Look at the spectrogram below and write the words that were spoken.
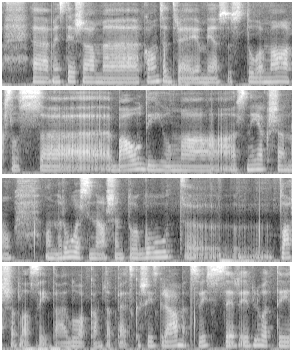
uh, mēs tiešām uh, koncentrējamies uz to mākslas uh, baudījumā sniegšanu un rosināšanu to gūt uh, plašam lasītāju lokam, tāpēc, ka šīs grāmatas visas ir, ir ļoti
